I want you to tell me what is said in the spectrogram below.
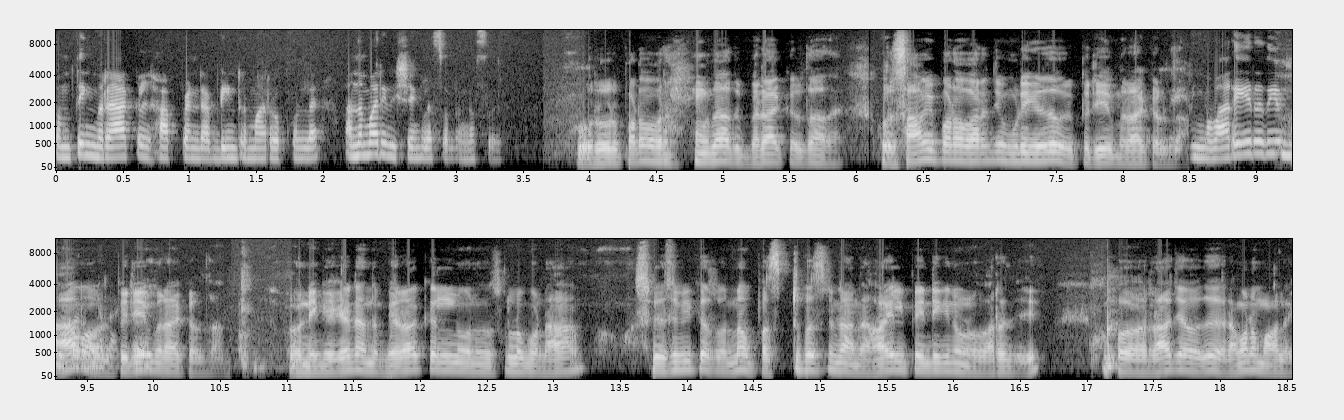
சம்திங் மிராக்கிள் ஹேப்பன் அப்படின்ற மாதிரி இருக்கும்ல? அந்த மாதிரி விஷயங்களை சொல்லுங்க சார் ஒரு ஒரு படம் வரும்போது அது மிராக்கள் தான். ஒரு சாமி படம் வரைஞ்சி முடிக்கிறது ஒரு பெரிய மிராக்கள் தான். வரைகிறதே ஆமாம் ஒரு பெரிய மிராக்கள் தான். இப்போ நீங்கள் கேட்ட அந்த மிராக்கல்னு ஒன்று சொல்ல போனால் ஸ்பெசிஃபிக்காக சொன்னால் ஃபஸ்ட்டு ஃபஸ்ட்டு நான் ஆயில் பெயிண்டிங்னு ஒன்று வரைஞ்சி இப்போ ராஜாவது ரமண மாலை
